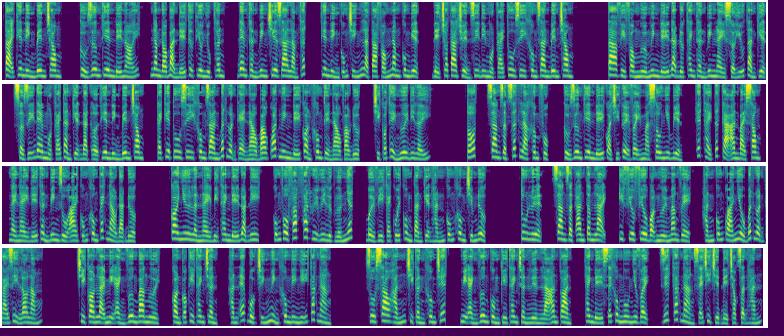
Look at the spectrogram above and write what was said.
Tại thiên đình bên trong, cửu dương thiên đế nói, năm đó bản đế tự thiêu nhục thân, đem thần binh chia ra làm thất, thiên đình cũng chính là ta phóng năm cung điện, để cho ta chuyển di đi một cái tu di không gian bên trong. Ta vì phòng ngừa minh đế đạt được thanh thần binh này sở hữu tàn kiện, sở dĩ đem một cái tàn kiện đặt ở thiên đình bên trong, cái kia tu di không gian bất luận kẻ nào bao quát minh đế còn không thể nào vào được, chỉ có thể ngươi đi lấy. Tốt, Giang giật rất là khâm phục, cửu dương thiên đế quả trí tuệ vậy mà sâu như biển, hết thảy tất cả an bài xong, ngày này đế thần binh dù ai cũng không cách nào đạt được. Coi như lần này bị thanh đế đoạt đi, cũng vô pháp phát huy uy lực lớn nhất, bởi vì cái cuối cùng tàn kiện hắn cũng không chiếm được. Tu luyện, Giang giật an tâm lại, y phiêu phiêu bọn người mang về, hắn cũng quá nhiều bất luận cái gì lo lắng. Chỉ còn lại mị ảnh vương ba người, còn có kỳ thanh trần, hắn ép buộc chính mình không đi nghĩ các nàng. Dù sao hắn chỉ cần không chết, Mị ảnh vương cùng kỳ thanh trần liền là an toàn, thanh đế sẽ không ngu như vậy, giết các nàng sẽ chỉ triệt để chọc giận hắn.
